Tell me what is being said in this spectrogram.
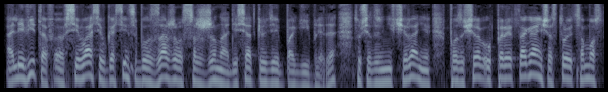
оливитов в Севасе в гостинице была заживо сожжена, десятки людей погибли, да. Слушай, это же не вчера, не позавчера. У Перетагане сейчас строится мост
